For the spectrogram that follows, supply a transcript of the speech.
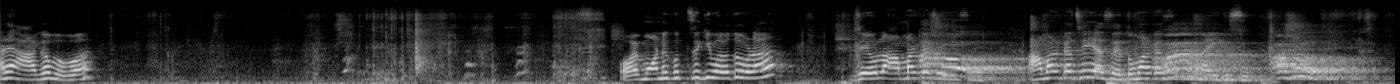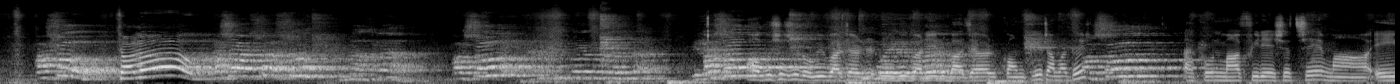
আরে আগা বাবা। ওই মনে করছে কি বলতো ওরা? যে হলো আমার কাছে আমার কাছেই আছে তোমার কাছে নাই কিছু। আসো! আসো! চলো! আসো আসো আসো! আসো! আসো! অবশেষে রবিবাজার রবিবারের বাজার কমপ্লিট আমাদের। এখন মা ফিরে এসেছে মা এই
